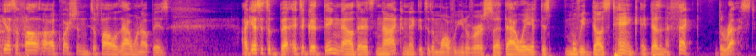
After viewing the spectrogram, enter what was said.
guess a follow, a question to follow that one up is, I guess it's a be- it's a good thing now that it's not connected to the Marvel universe, so that that way, if this movie does tank, it doesn't affect the rest.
